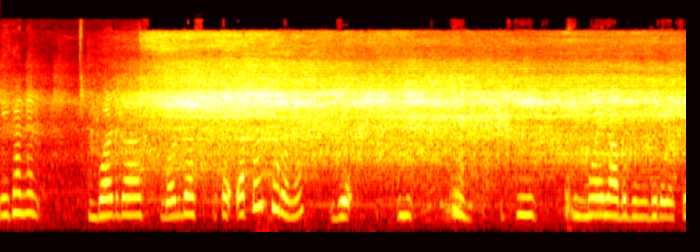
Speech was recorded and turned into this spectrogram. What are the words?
এখানে বট গাছ, বট গাছটা এতই পুরনো যে কি ময়লা আবর্জনা ধরে গেছে।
